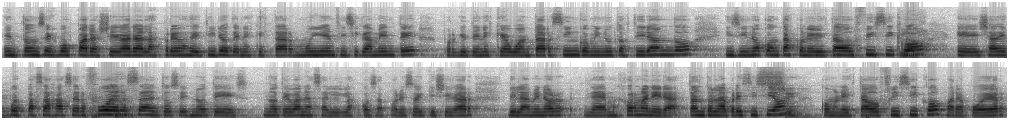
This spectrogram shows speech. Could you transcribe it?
entonces vos para llegar a las pruebas de tiro tenés que estar muy bien físicamente porque tenés que aguantar cinco minutos tirando y si no contás con el estado físico... Eh, ya después pasás a hacer fuerza, entonces no te, no te van a salir las cosas. Por eso hay que llegar de la, menor, de la mejor manera, tanto en la precisión como en el estado físico, para poder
